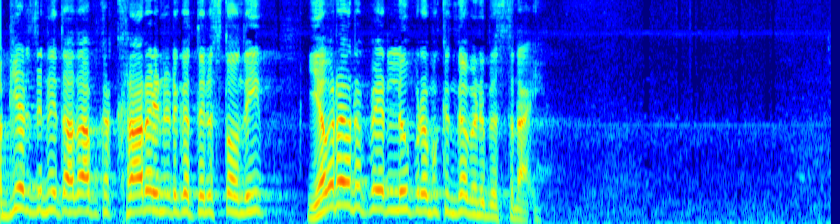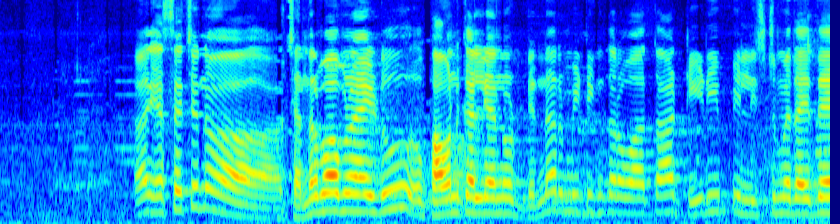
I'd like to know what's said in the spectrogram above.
అభ్యర్థిని దాదాపుగా ఖరారైనట్టుగా తెలుస్తోంది. ఎవరెవరి పేర్లు ప్రముఖంగా వినిపిస్తున్నాయి? ఎస్హెచ్ఎన్ చంద్రబాబు నాయుడు పవన్ కళ్యాణ్ డిన్నర్ మీటింగ్ తర్వాత టీడీపీ లిస్ట్ మీద అయితే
